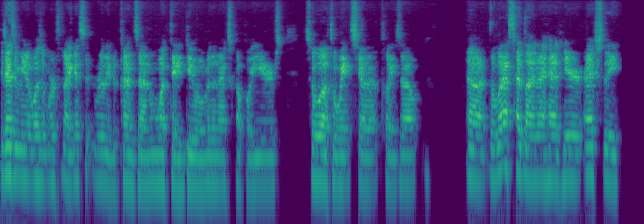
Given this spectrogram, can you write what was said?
it doesn't mean it wasn't worth it. I guess it really depends on what they do over the next couple of years. So we'll have to wait and see how that plays out. Uh, the last headline I had here actually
